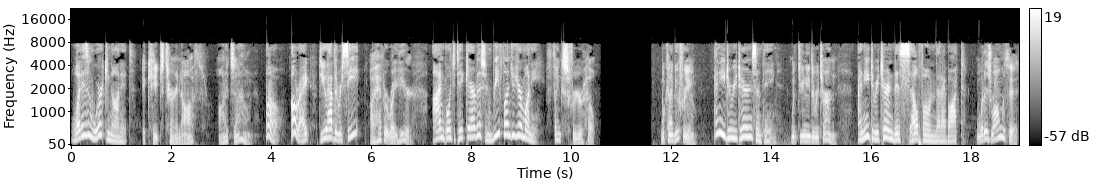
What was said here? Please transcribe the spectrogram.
What isn't working on it? It keeps turning off on its own. Oh, all right. Do you have the receipt? I have it right here. I'm going to take care of this and refund you your money. Thanks for your help. What can I do for you? I need to return something. What do you need to return? I need to return this cell phone that I bought. What is wrong with it?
